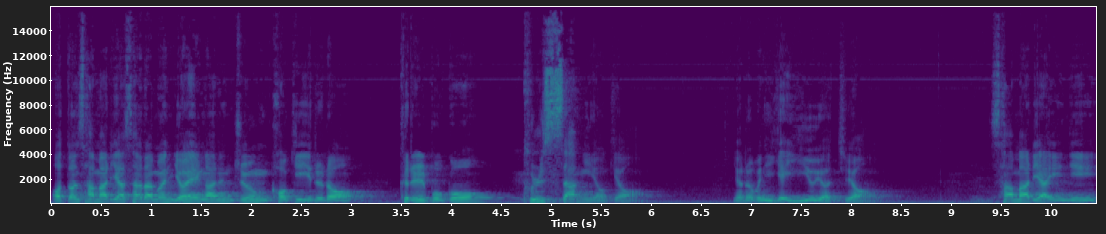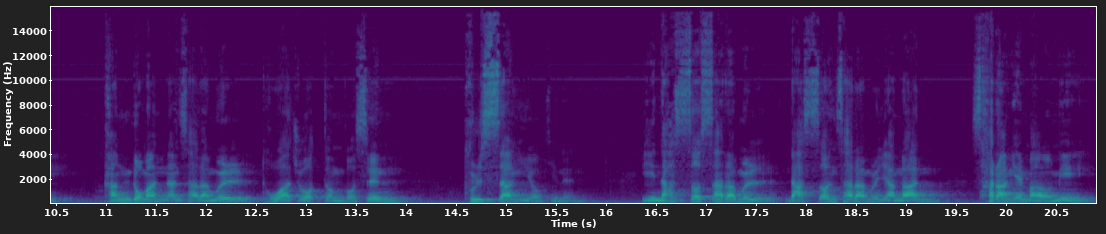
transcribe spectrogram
어떤 사마리아 사람은 여행하는 중 거기 이르러 그를 보고 불쌍히 여겨. 여러분 이게 이유였죠. 사마리아인이 강도 만난 사람을 도와주었던 것은 불쌍히 여기는 이 낯선 사람을 낯선 사람을 향한 사랑의 마음이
